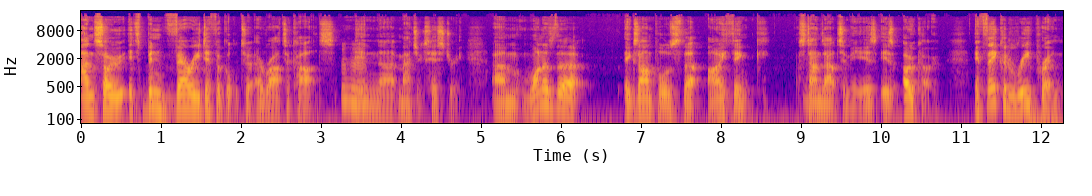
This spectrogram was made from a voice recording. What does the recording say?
and so it's been very difficult to errata cards Mm-hmm. in uh, Magic's history. Um, one of the examples that I think stands out to me is is Oko. If they could reprint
